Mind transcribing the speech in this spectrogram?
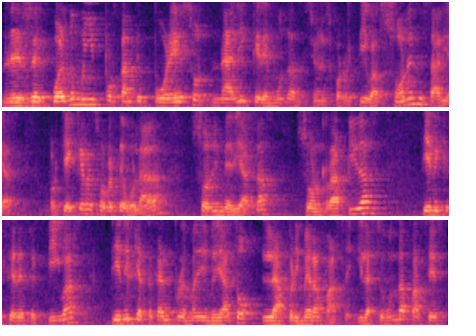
les recuerdo muy importante, por eso nadie queremos las acciones correctivas. Son necesarias porque hay que resolver de volada, son inmediatas, son rápidas, tienen que ser efectivas, tienen que atacar el problema de inmediato, la primera fase. Y la segunda fase es,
